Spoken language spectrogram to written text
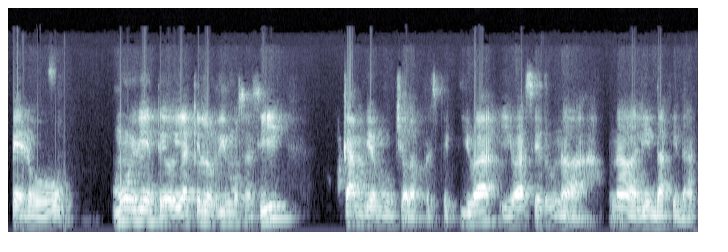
Pero muy bien, Teo, ya que lo vimos así, cambia mucho la perspectiva y va a ser una, una linda final.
